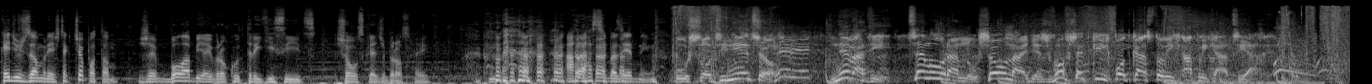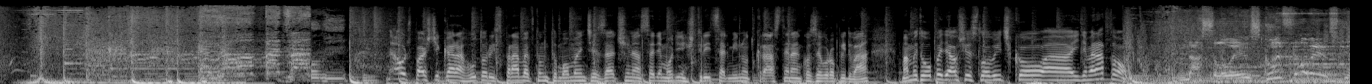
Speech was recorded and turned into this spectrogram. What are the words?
keď už zomrieš, tak čo potom? Že bola by aj v roku 3000 show Sketch Bros, hej? Ale asi iba s jedným. Ušlo ti niečo? Nevadí. Celú rannú show nájdeš vo všetkých podcastových aplikáciách. Nauč paštikára Hutoris práve v tomto momente začína 7 hodín 40 minút krásne ránko z Európy 2. Máme tu opäť ďalšie slovíčko a ideme na to. Na Slovensku. Na Slovensku.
